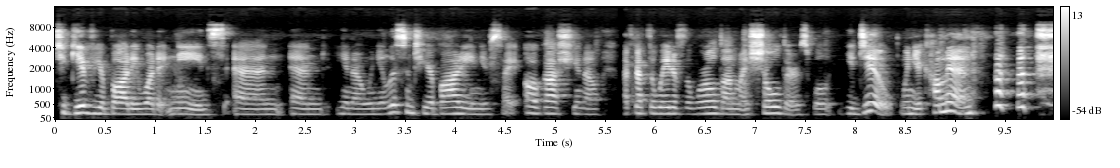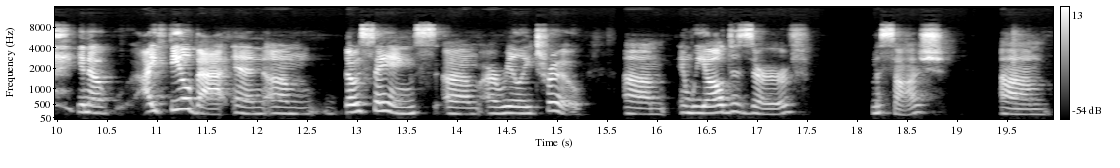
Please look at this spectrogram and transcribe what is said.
to give your body what it needs. And and you know when you listen to your body and you say oh gosh you know i've got the weight of the world on my shoulders. Well you do when you come in. You know i feel that. And um, those sayings um, are really true. Um, and we all deserve massage. Um,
